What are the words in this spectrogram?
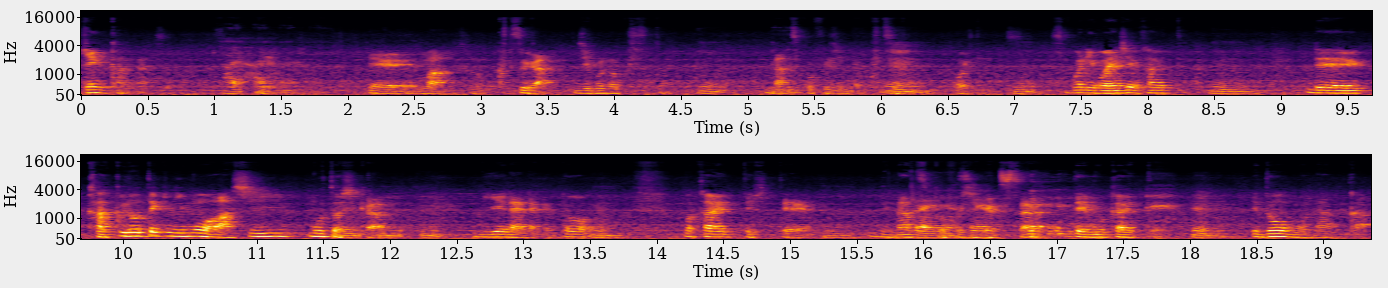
玄関がさ。はいはいはいはい。でまあその靴が自分の靴とうん。夏子夫人の靴うん。置いてあうん。そこに親父が帰ってくるで角度的にもう足元しか見えないんだけど、うん。うんまあ、帰ってきてで夏子夫人がさ出迎えてでどうもなんか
